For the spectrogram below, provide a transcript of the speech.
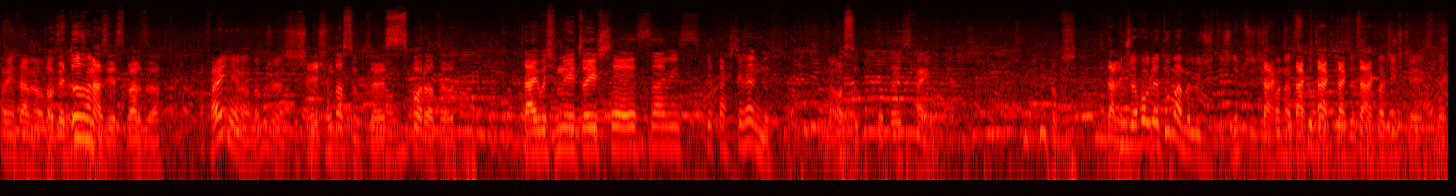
Pamiętamy o W ogóle was. dużo nas jest bardzo. No fajnie, no dobrze. 60 osób, to jest sporo. To, tak jakbyśmy mieli to jeszcze z nami z 15 rzędów no, osób, to to jest fajnie. Dobrze, dalej. Dużo w ogóle tu mamy ludzi też, nie? Przecież Tak, ponad tak, 100, tak, tak, tak. 120 jest jak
